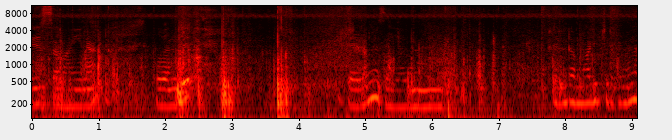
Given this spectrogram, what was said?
பெருசாக வாங்கினேன் இப்போ வந்து இப்போ என்ன செய்யணும்? ரெண்டாக மடிச்சிருக்கோங்க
